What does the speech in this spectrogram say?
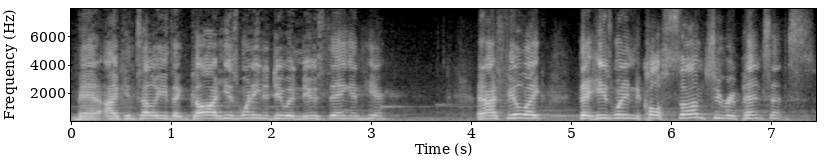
man, I can tell you that God, He's wanting to do a new thing in here. And I feel like that He's wanting to call some to repentance.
